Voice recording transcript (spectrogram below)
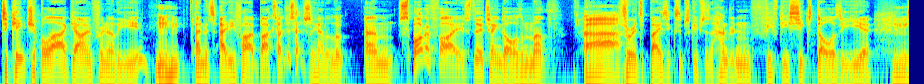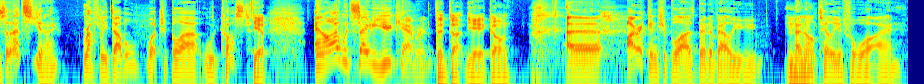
to keep Triple R going for another year, mm-hmm. and it's eighty five bucks. I just actually had a look. Um, Spotify is thirteen dollars a month ah, for its basic subscriptions, one hundred and fifty six dollars a year. Mm. So that's you know roughly double what Triple R would cost. yep. And I would say to you, Cameron, The du- yeah, go on. uh, I reckon Triple R is better value, Mm-hmm. and I'll tell you for why.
